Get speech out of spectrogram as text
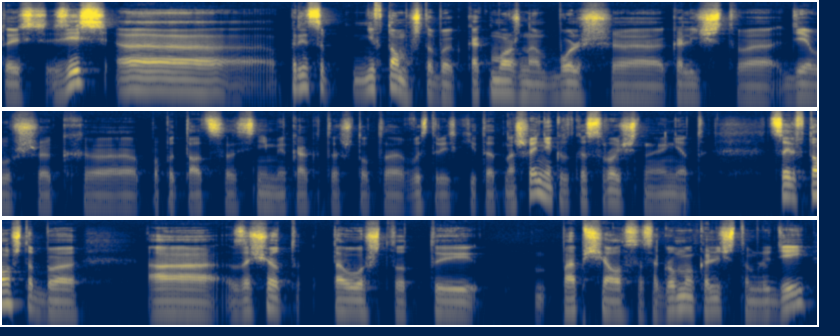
То есть здесь э, принцип не в том, чтобы как можно больше количество девушек э, попытаться с ними как-то что-то выстроить какие-то отношения краткосрочные, нет. Цель в том, чтобы э, за счет того, что ты пообщался с огромным количеством людей,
